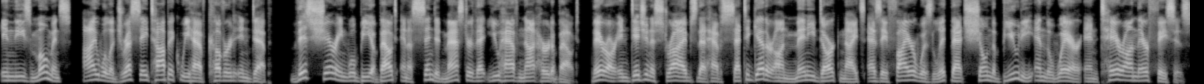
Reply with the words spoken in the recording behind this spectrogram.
In these moments, I will address a topic we have covered in depth. This sharing will be about an ascended master that you have not heard about. There are indigenous tribes that have sat together on many dark nights as a fire was lit that shone the beauty and the wear and tear on their faces.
